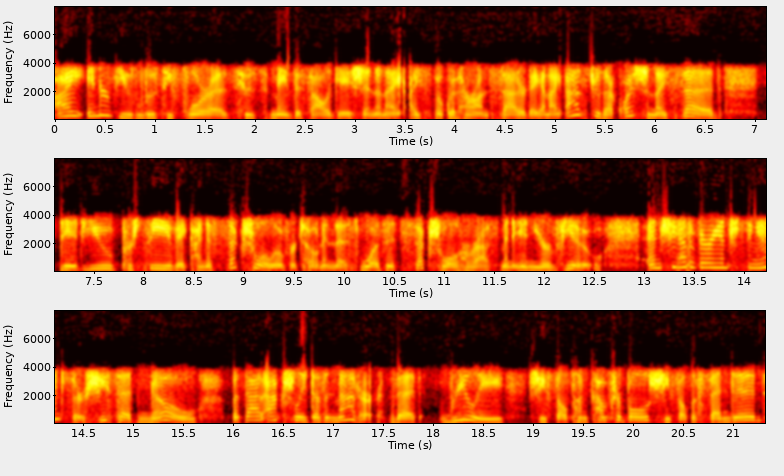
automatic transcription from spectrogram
I interviewed Lucy Flores, who's made this allegation, and I, I spoke with her on Saturday, and I asked her that question. I said, "Did you perceive a kind of sexual overtone in this? Was it sexual harassment in your view?" And she had a very interesting answer. She said, "No, but that actually doesn't matter. That really, she felt uncomfortable. She felt offended.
